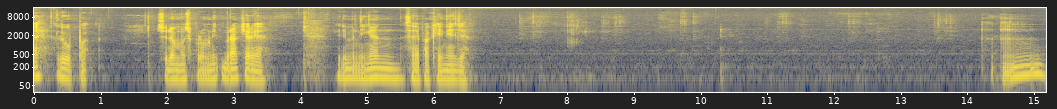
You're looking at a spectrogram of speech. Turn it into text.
Eh lupa. Sudah mau 10 menit berakhir ya. Jadi mendingan saya pakai ini aja Hmm.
